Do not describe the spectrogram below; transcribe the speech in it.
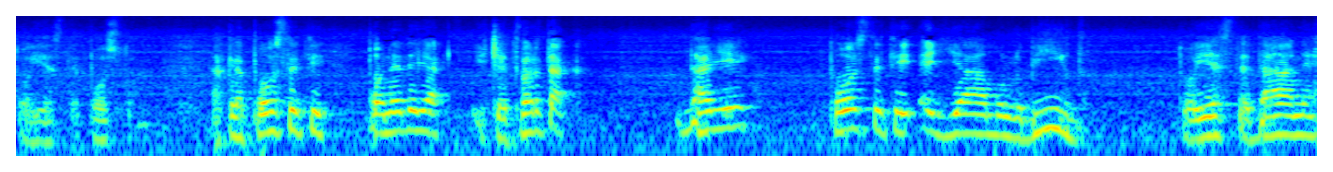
to jeste postom dakle postiti ponedeljak i četvrtak dalje postiti ejamul bid to jeste dane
